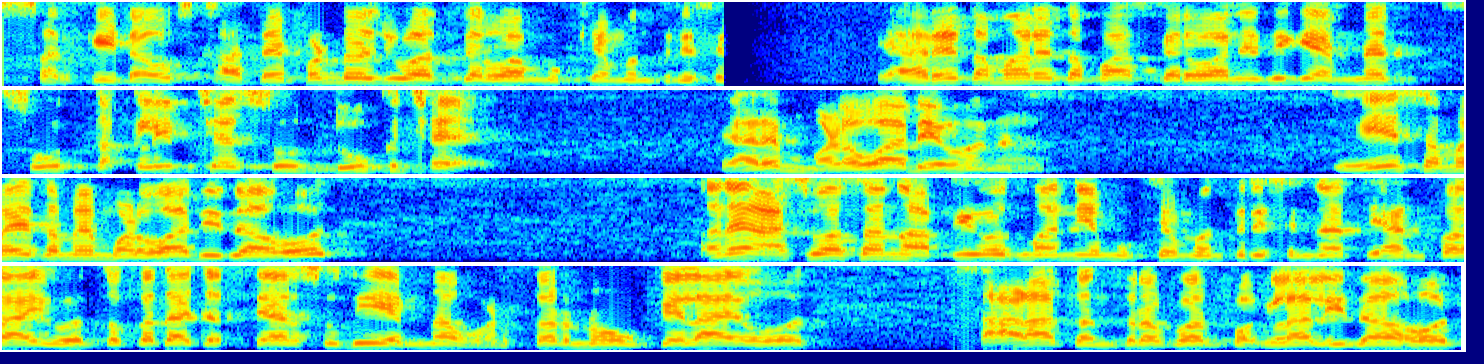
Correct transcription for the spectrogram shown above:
સર્કિટ હાઉસ ખાતે પણ રજૂઆત કરવા મુખ્યમંત્રી શ્રી ત્યારે તમારે તપાસ કરવાની હતી કે એમને શું તકલીફ છે, શું દુઃખ છે? ત્યારે મળવા દેવાના હતા. જો એ સમયે તમે મળવા દીધા હોત અને આશ્વાસન આપ્યું હોત માન્ય મુખ્યમંત્રીશ્રીના ધ્યાન પર આવ્યું હોત, તો કદાચ અત્યાર સુધી એમના વળતરનો ઉકેલ આવ્યો હોત, શાળા તંત્ર પર પગલાં લીધા હોત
